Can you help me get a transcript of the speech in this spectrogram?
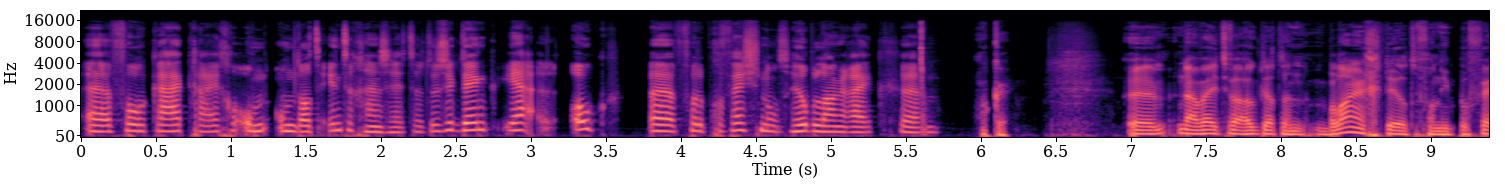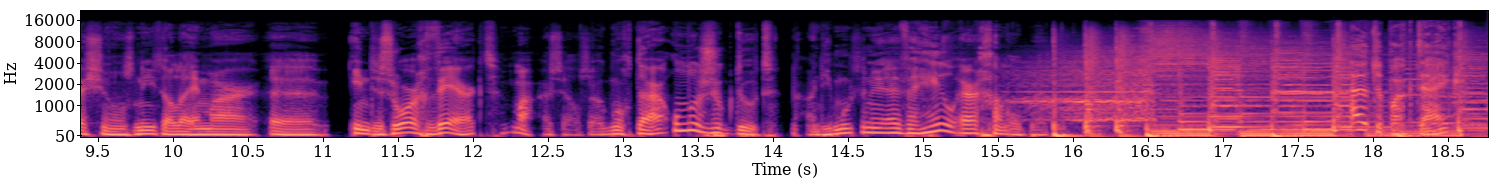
uh, voor elkaar krijgen om, om dat in te gaan zetten? Dus ik denk, ja, ook voor de professionals heel belangrijk. Oké. Okay. Uh, nou weten we ook dat een belangrijk gedeelte van die professionals niet alleen maar uh, in de zorg werkt, maar zelfs ook nog daar onderzoek doet. Nou, die moeten nu even heel erg gaan opletten. Uit de praktijk.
